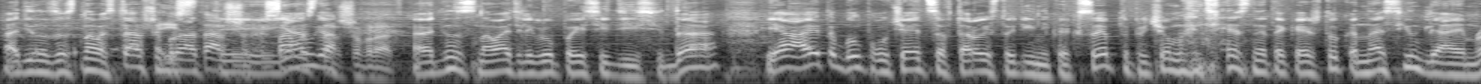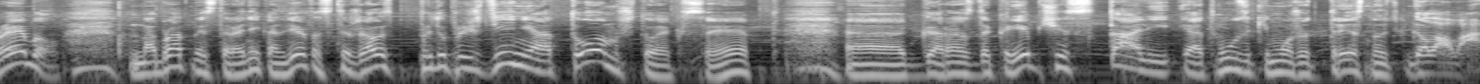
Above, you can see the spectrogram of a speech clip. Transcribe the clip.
Один из основателей, старший брат старших, самый Янга, старший брат. Один из основателей группы ACDC, да. И, а это был, получается, второй студийник Accept. Причем интересная такая штука. На сингле I'm Rebel на обратной стороне конверта содержалось предупреждение о том, что Accept э, гораздо крепче стали, и от музыки может треснуть голова.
